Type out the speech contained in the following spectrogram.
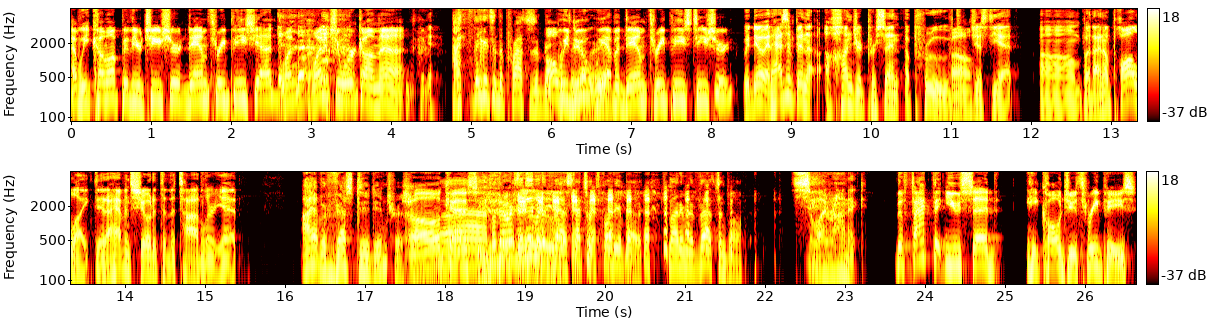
Have we come up with your T-shirt, damn three piece yet? Why, why don't you work on that? I think it's in the process of being. Oh, put we do. together, We yeah. have a damn three piece T-shirt. We do. It hasn't been a hundred percent approved Oh. just yet. Um, but I know Paul liked it. I haven't showed it to the toddler yet. I have a vested interest. in it. Oh, okay. Ah, but there isn't even a vest. That's what's funny about it. It's not even a vest involved. So ironic. The fact that you said he called you three piece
